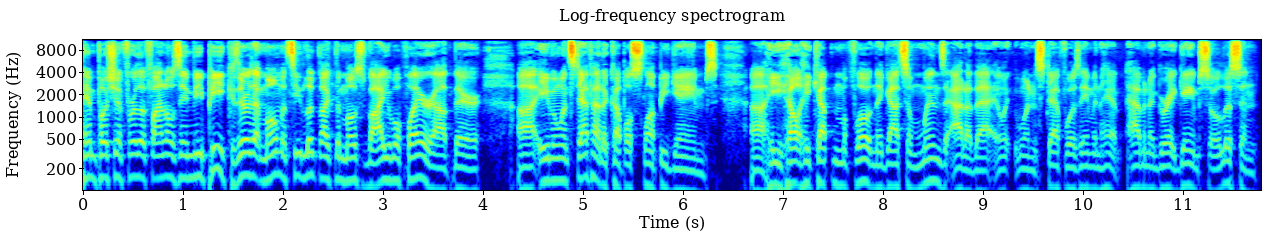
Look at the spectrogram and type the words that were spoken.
him pushing for the Finals MVP because there was at moments he looked like the most valuable player out there. Uh, even when Steph had a couple slumpy games, uh, he held, he kept them afloat, and they got some wins out of that when Steph wasn't even ha- having a great game. So listen,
